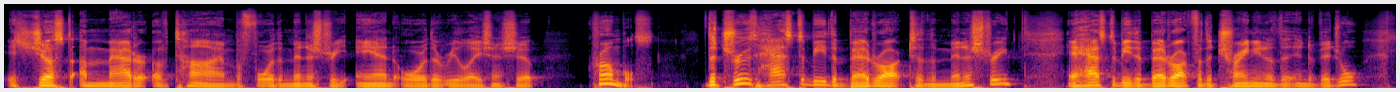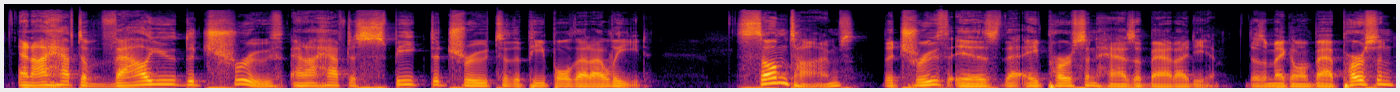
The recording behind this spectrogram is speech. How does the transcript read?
it's just a matter of time before the ministry and or the relationship crumbles. The truth has to be the bedrock to the ministry. It has to be the bedrock for the training of the individual. And I have to value the truth and I have to speak the truth to the people that I lead. Sometimes the truth is that a person has a bad idea. Doesn't make them a bad person,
